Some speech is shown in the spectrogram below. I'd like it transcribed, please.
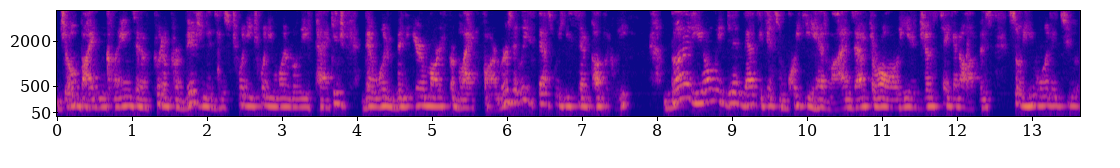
Joe Biden claimed to have put a provision in his 2021 relief package that would have been earmarked for black farmers. At least that's what he said publicly. But he only did that to get some quickie headlines. After all, he had just taken office, so he wanted to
